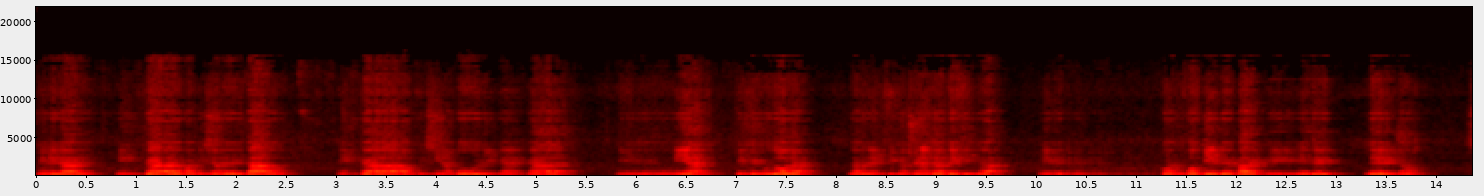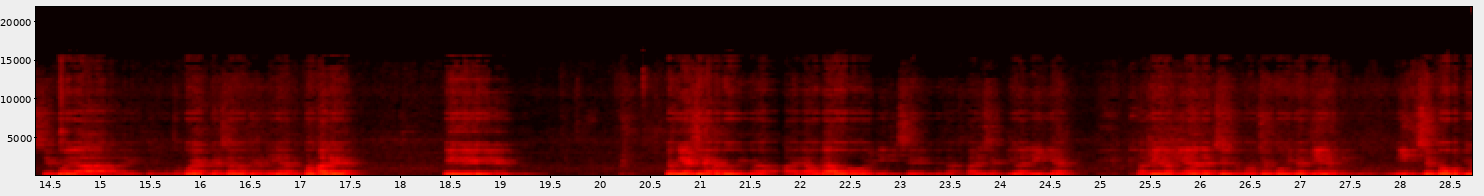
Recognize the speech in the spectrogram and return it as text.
generar en cada repartición del Estado, en cada oficina pública, en cada eh, unidad ejecutora, la planificación estratégica correspondiente para que este derecho se pueda, este, pueda ejercer la ciudadanía de mejor manera. La Universidad Católica ha elaborado el índice de transparencia activa en línea, también la unidad de acceso a información pública tiene un, índice propio,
